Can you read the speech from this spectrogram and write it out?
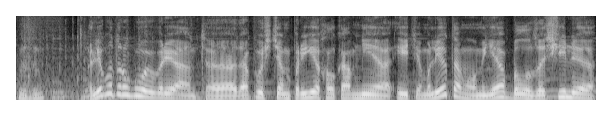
Угу. Либо другой вариант. А, допустим, приехал ко мне этим летом, у меня было засилие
